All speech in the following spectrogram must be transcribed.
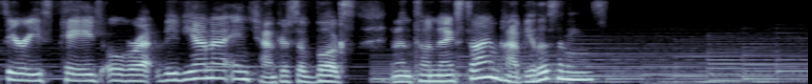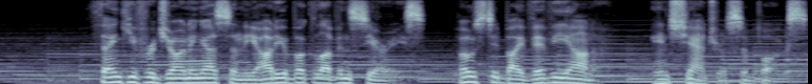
series page over at Viviana Enchantress of Books. And until next time, happy listenings. Thank you for joining us in the Audiobook Lovin' series hosted by Viviana, Enchantress of Books.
